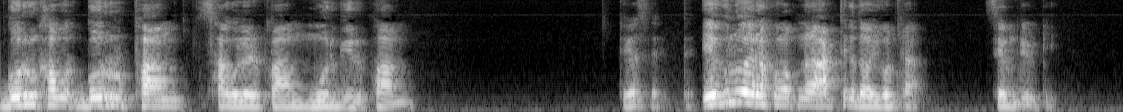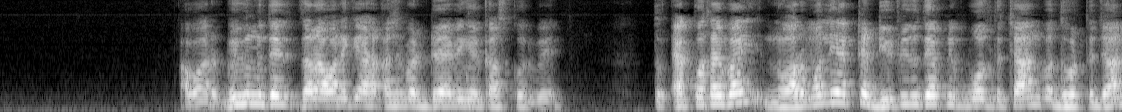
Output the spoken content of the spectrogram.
গরুর খাবার, গরুর ফার্ম ছাগলের ফার্ম মুরগির ফার্ম ঠিক আছে? এগুলো এরকম আপনার আট থেকে দশ ঘণ্টা সেম ডিউটি আবার বিভিন্ন দেশ, যারা অনেকে আসবে ড্রাইভিং এর কাজ করবে। তো এক কথায় ভাই নর্মালি একটা ডিউটি যদি আপনি বলতে চান বা ধরতে যান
